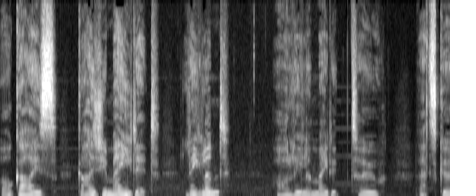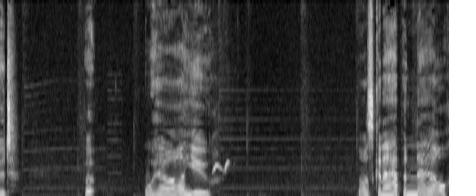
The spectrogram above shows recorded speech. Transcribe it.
Oh guys, guys, you made it. Leland? Oh, Leland made it too. That's good. But where are you? What's going to happen now?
